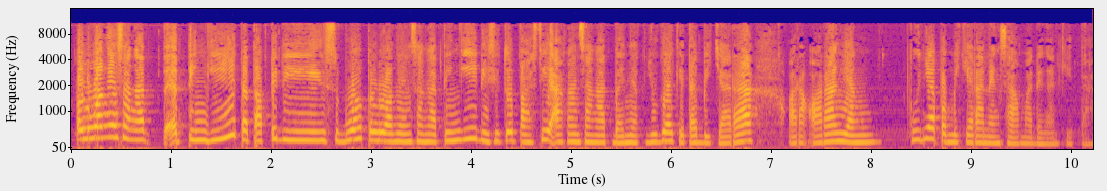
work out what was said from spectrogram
peluangnya sangat uh, tinggi tetapi di sebuah peluang yang sangat tinggi di situ pasti akan sangat banyak juga juga kita bicara orang-orang yang punya pemikiran yang sama dengan kita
